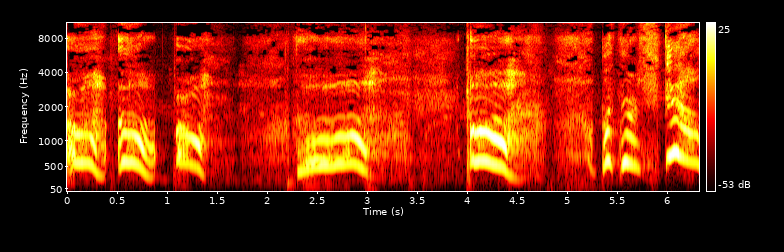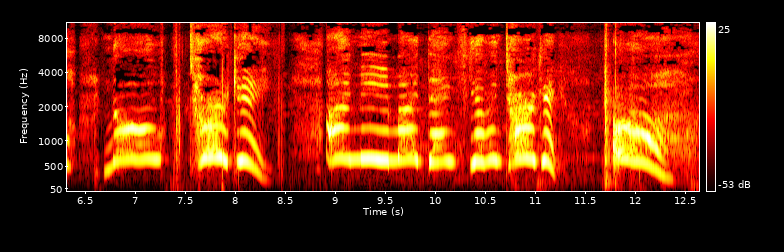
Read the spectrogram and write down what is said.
oh, oh, oh, oh, oh. But there's still no turkey. I need my Thanksgiving turkey. Oh.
